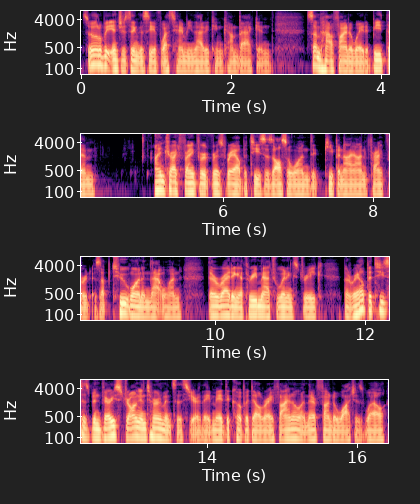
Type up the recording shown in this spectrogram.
So it'll be interesting to see if West Ham United can come back and somehow find a way to beat them. Eintracht Frankfurt versus Real Betis is also one to keep an eye on. Frankfurt is up 2 1 in that one. They're riding a three match winning streak, but Real Betis has been very strong in tournaments this year. They made the Copa del Rey final, and they're fun to watch as well.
